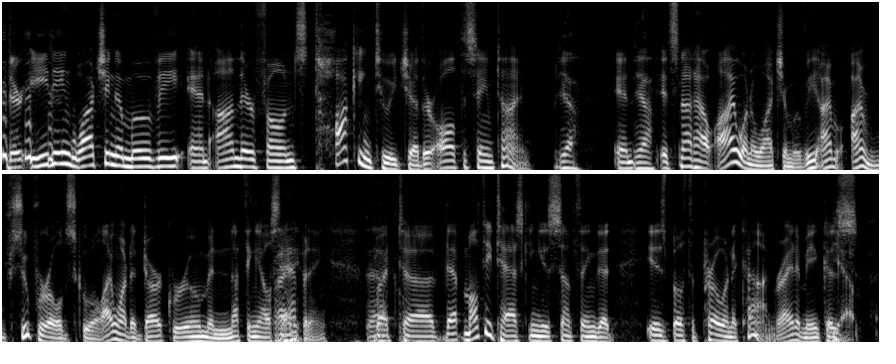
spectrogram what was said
they're eating, watching a movie, and on their phones, talking to each other all at the same time. Yeah. And yeah. it's not how I want to watch a movie. I'm I'm super old school. I want a dark room and nothing else right. happening. Exactly. But uh, that multitasking is something that is both a pro and a con, right? I mean, because yeah.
